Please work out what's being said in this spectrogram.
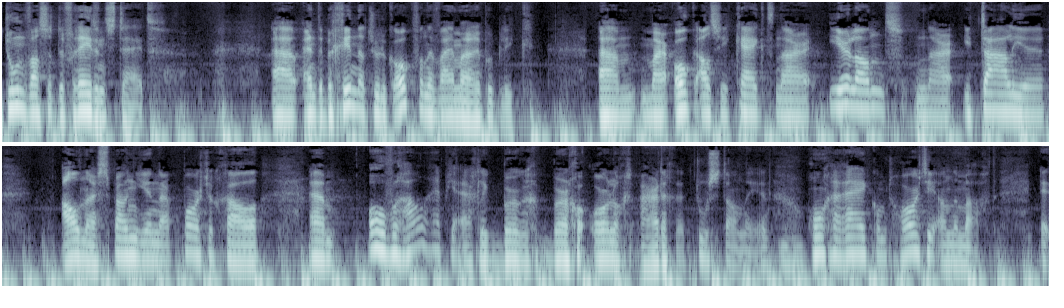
toen was het de vredenstijd. Uh, en de begin natuurlijk ook van de Weimar Republiek. Um, maar ook als je kijkt naar Ierland, naar Italië, al naar Spanje, naar Portugal. Um, overal heb je eigenlijk burger, burgeroorlogsaardige toestanden. In mm Hongarije komt Horthy aan de macht. Uh,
